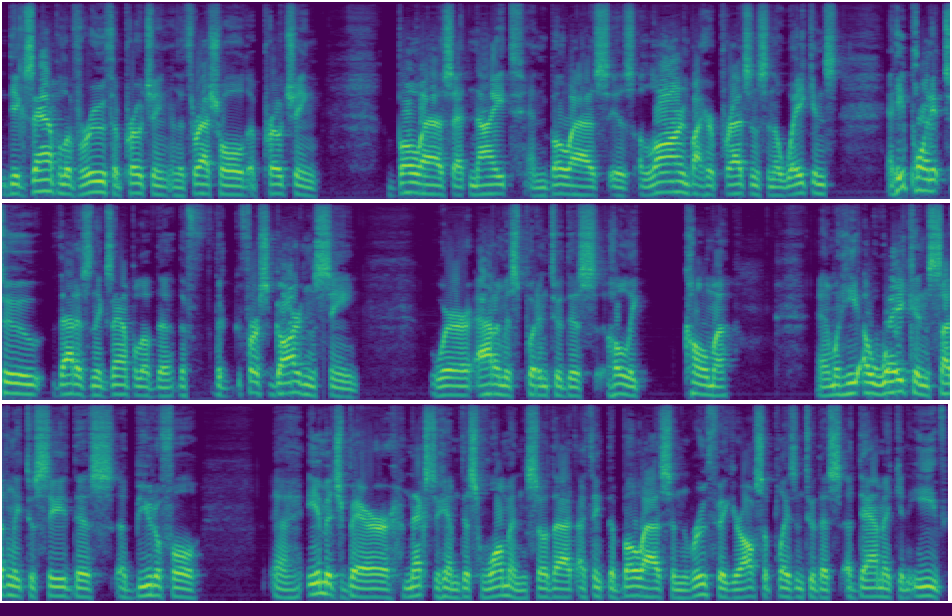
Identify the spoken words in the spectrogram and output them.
the example of Ruth approaching the threshold, approaching Boaz at night, and Boaz is alarmed by her presence and awakens and he pointed to that as an example of the, the, the first garden scene where Adam is put into this holy coma And when he awakens suddenly to see this uh, beautiful uh, image bearer next to him, this woman, so that I think the Boaz and Ruth figure also plays into this Adamic and Eve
